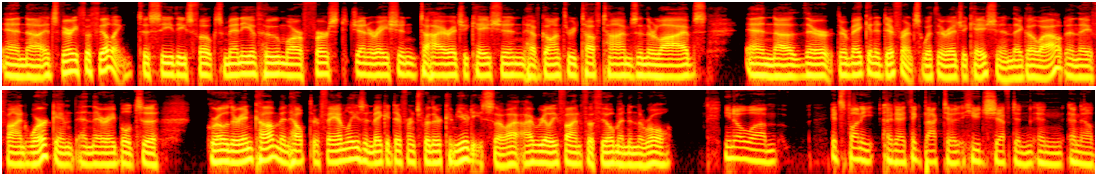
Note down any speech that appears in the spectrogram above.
And uh, it's very fulfilling to see these folks, many of whom are first generation to higher education, have gone through tough times in their lives, and uh, they're they're making a difference with their education. And they go out and they find work, and and they're able to grow their income and help their families and make a difference for their communities. So I, I really find fulfillment in the role. You know, um, it's funny, and I think back to a huge shift, and and and I'll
